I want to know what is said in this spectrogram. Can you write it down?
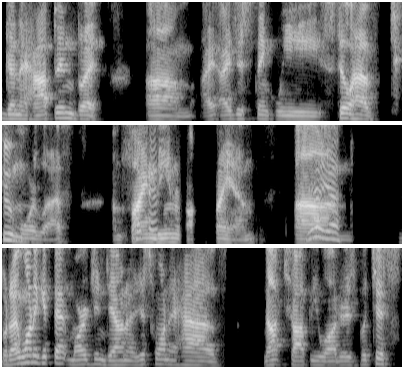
going to happen. But um, I, I, just think we still have two more left. I'm fine okay. being wrong if I am. Um, yeah, yeah. But I want to get that margin down. I just want to have not choppy waters, but just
